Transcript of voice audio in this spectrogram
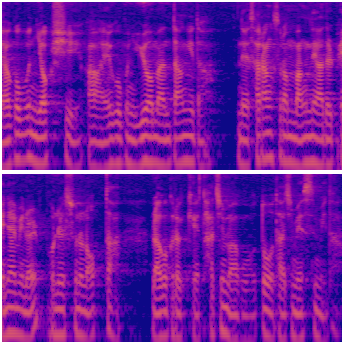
야곱은 역시 아 애굽은 위험한 땅이다. 내 사랑스러운 막내 아들 베냐민을 보낼 수는 없다라고 그렇게 다짐하고 또 다짐했습니다.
